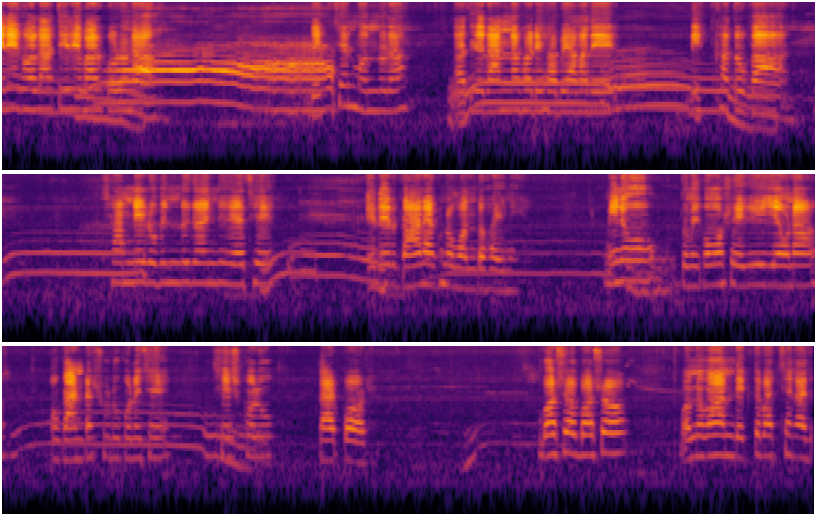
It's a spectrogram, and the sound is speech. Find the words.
এরে গলা তেরে বার করো না। দেখছেন বন্ধুরা, আজকে রান্নাঘরে হবে আমাদের বিখ্যাত গান। সামনে রবীন্দ্র জয়ন্তী গেছে, এদের গান এখনও বন্ধ হয়নি। মিনু, তুমি ক্রমশ এগিয়ে যেও না, ও গানটা শুরু করেছে, শেষ করুক, তারপর। বসো বসো। বন্ধুগণ, দেখতে পাচ্ছেন আজ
